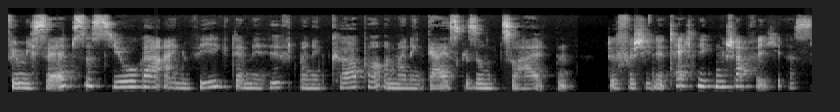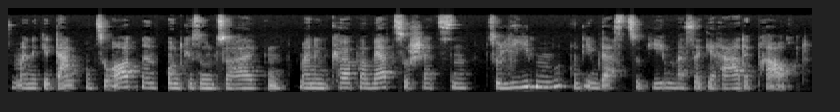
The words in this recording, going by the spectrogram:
Für mich selbst ist Yoga ein Weg, der mir hilft, meinen Körper und meinen Geist gesund zu halten. Durch verschiedene Techniken schaffe ich es, meine Gedanken zu ordnen und gesund zu halten, meinen Körper wertzuschätzen, zu lieben und ihm das zu geben, was er gerade braucht.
